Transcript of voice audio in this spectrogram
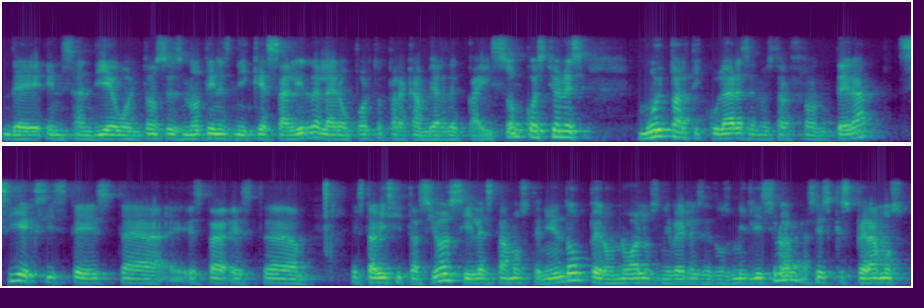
de, en San Diego. Entonces no tienes ni que salir del aeropuerto para cambiar de país. Son cuestiones muy particulares de nuestra frontera. Sí existe esta, esta, esta, esta visitación, sí la estamos teniendo, pero no a los niveles de 2019. Así es que esperamos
